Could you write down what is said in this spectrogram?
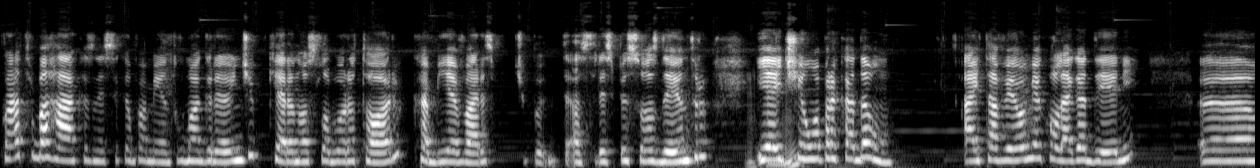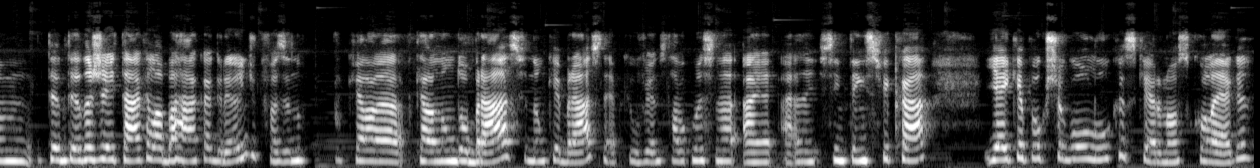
quatro barracas nesse acampamento. Uma grande, que era nosso laboratório, cabia várias, tipo, as três pessoas dentro, uhum. e aí uhum. tinha uma para cada um. Aí tava eu e minha colega Dani um, tentando ajeitar aquela barraca grande, fazendo que ela, que ela não dobrasse, não quebrasse, né? Porque o vento estava começando a, a, a, se intensificar. E aí, daqui a pouco, chegou o Lucas, que era o nosso colega,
